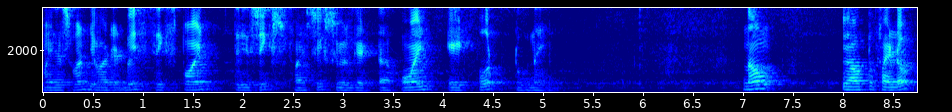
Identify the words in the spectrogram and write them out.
minus 1 divided by 6.3656 you will get uh, 0.8429 now you have to find out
